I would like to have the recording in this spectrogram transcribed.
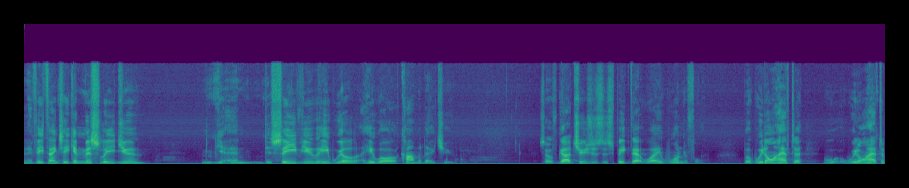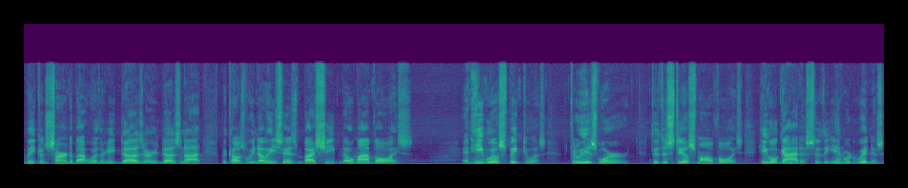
And if he thinks he can mislead you and deceive you, he will, he will accommodate you. So if God chooses to speak that way, wonderful. But we don't have to we don't have to be concerned about whether he does or he does not because we know he says, My sheep know my voice. And he will speak to us through his word, through the still small voice. He will guide us through the inward witness.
